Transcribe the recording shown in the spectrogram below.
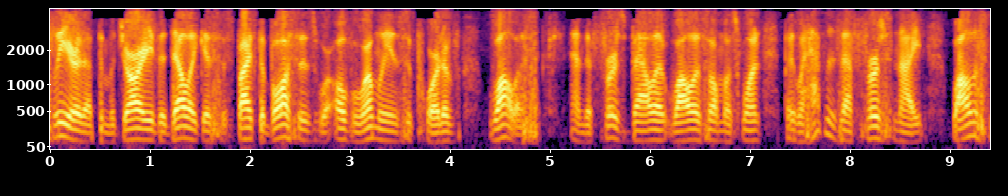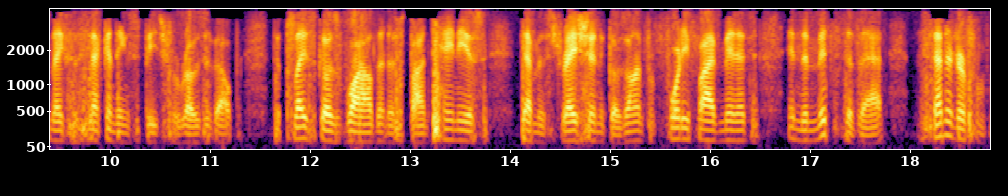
clear that the majority of the delegates, despite the bosses, were overwhelmingly in support of Wallace. And the first ballot, Wallace almost won. But what happens that first night, Wallace makes a seconding speech for Roosevelt. The place goes wild in a spontaneous demonstration. It goes on for 45 minutes. In the midst of that, the senator from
